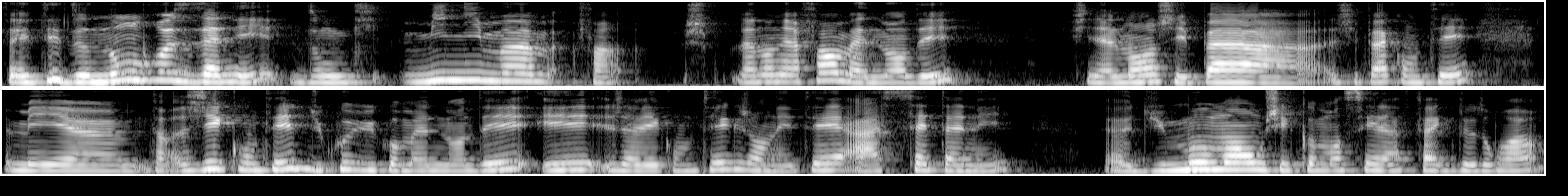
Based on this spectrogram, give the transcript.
ça a été de nombreuses années, donc minimum, enfin, la dernière fois on m'a demandé, finalement j'ai pas, j'ai pas compté, mais euh, j'ai compté du coup vu qu'on m'a demandé, et j'avais compté que j'en étais à 7 années, euh, du moment où j'ai commencé la fac de droit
